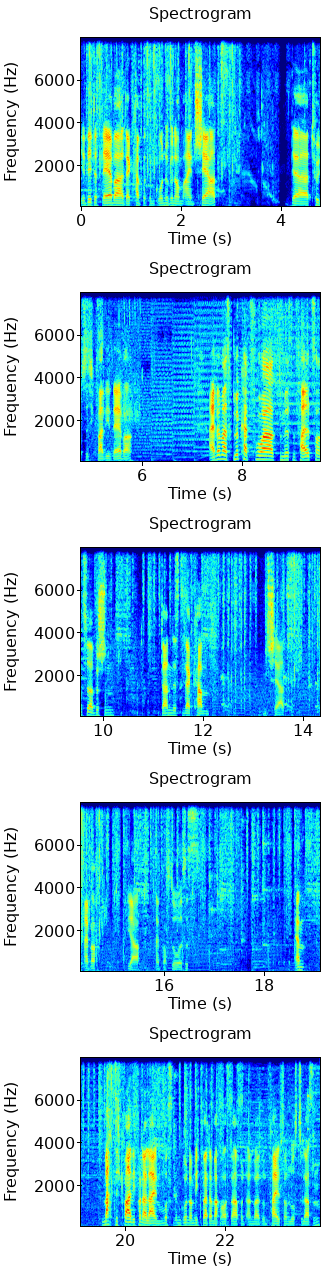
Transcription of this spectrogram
Ihr seht es selber, der Kampf ist im Grunde genommen ein Scherz. Der tötet sich quasi selber. Aber wenn man das Glück hat, vorher zumindest einen Fallzorn zu erwischen, dann ist dieser Kampf ein Scherz. Einfach, ja, einfach so. Es ist... Er macht sich quasi von allein. Man muss im Grunde genommen nichts weiter machen, außer ab und an mal so einen Pfeilzorn loszulassen.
